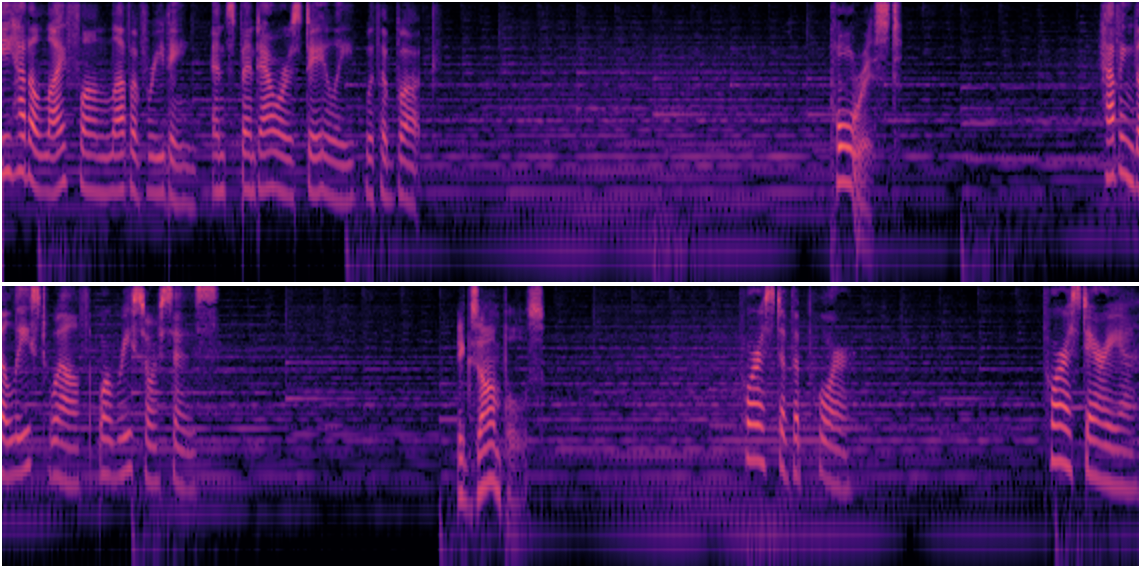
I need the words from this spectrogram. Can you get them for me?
He had a lifelong love of reading and spent hours daily with a book. Poorest Having the least wealth or resources. Examples Poorest of the poor. Poorest area.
